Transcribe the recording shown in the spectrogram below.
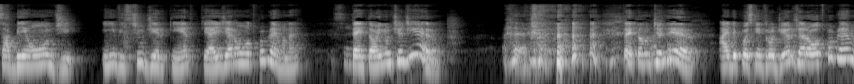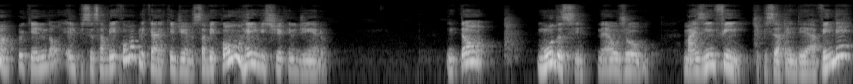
saber onde investir o dinheiro que entra, porque aí gera um outro problema, né? Sim. Até então ele não tinha dinheiro. É. Até então não tinha dinheiro. Aí depois que entrou o dinheiro, gera outro problema, porque ele, não, ele precisa saber como aplicar aquele dinheiro, saber como reinvestir aquele dinheiro. Então, muda-se né, o jogo. Mas enfim, você precisa aprender a vender.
